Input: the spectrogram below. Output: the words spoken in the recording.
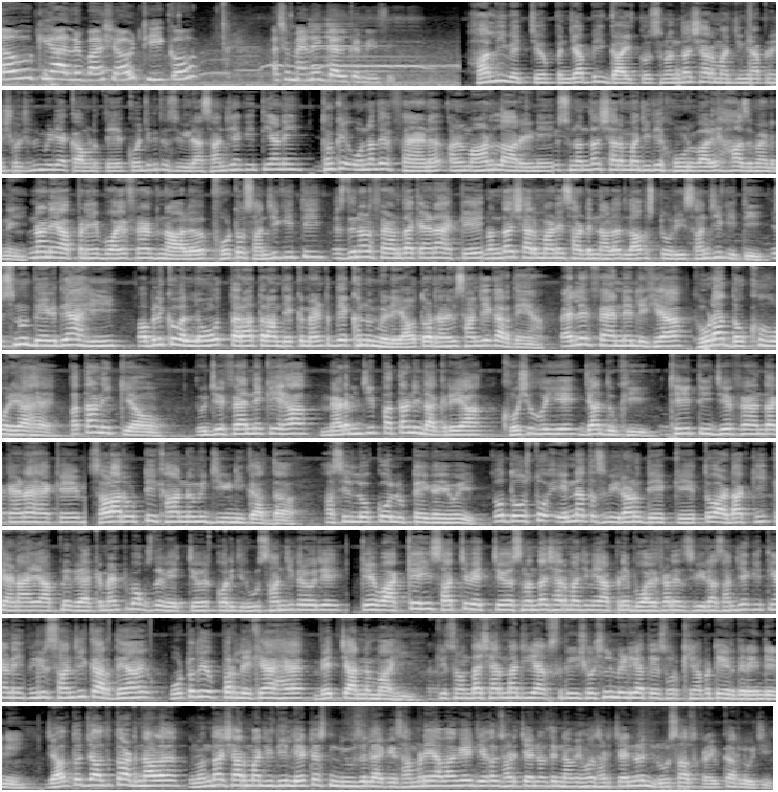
Hello ਕੀ ਹਾਲ ਹੈ? ਬਾਸ਼ਾਓ ਠੀਕ ਹੋ? ਅੱਛਾ ਮੈਂ ਨਾ ਇੱਕ ਗੱਲ ਕਰਨੀ ਸੀ। ਹਾਲ ਹੀ ਵਿੱਚ ਪੰਜਾਬੀ ਗਾਇਕ ਸੁਨੰਦਾ ਸ਼ਰਮਾ ਜੀ ਨੇ ਆਪਣੇ ਸੋਸ਼ਲ ਮੀਡੀਆ ਅਕਾਊਂਟ ਤੇ ਕੁਝ ਕੁ ਤਸਵੀਰਾਂ ਸਾਂਝੀਆਂ ਕੀਤੀਆਂ ਨੇ ਜਿੱਥੋਂ ਕਿ ਉਹਨਾਂ ਦੇ ਫੈਨ ਅਨੁਮਾਨ ਲਾ ਰਹੇ ਨੇ ਕਿ ਸੁਨੰਦਾ ਸ਼ਰਮਾ ਜੀ ਦੇ ਹੋਣ ਵਾਲੇ ਹਸਬੰਡ ਨੇ। ਉਹਨਾਂ ਨੇ ਆਪਣੇ ਬॉयਫ੍ਰੈਂਡ ਨਾਲ ਫੋਟੋ ਸਾਂਝੀ ਕੀਤੀ। ਇਸ ਦੇ ਨਾਲ ਫੈਨ ਦਾ ਕਹਿਣਾ ਹੈ ਕਿ ਸੁਨੰਦਾ ਸ਼ਰਮਾ ਨੇ ਸਾਡੇ ਨਾਲ ਲਵ ਸਟੋਰੀ ਸਾਂਝੀ ਕੀਤੀ। ਇਸ ਨੂੰ ਦੇਖਦਿਆਂ ਹੀ ਪਬਲਿਕ ਵੱਲੋਂ ਤਰ੍ਹਾਂ ਤਰ੍ਹਾਂ ਦੇ ਕਮੈਂਟ ਦੇਖਣ ਨੂੰ ਮਿਲੇ ਆ ਉਹ ਤੁਹਾਡੇ ਨਾਲ ਵੀ ਸਾਂਝੇ ਕਰਦੇ ਆ ਪਹਿਲੇ ਫੈਨ ਨੇ ਲਿਖਿਆ ਥੋੜਾ ਦੁੱਖ ਹੋ ਰਿਹਾ ਹੈ, ਪਤਾ ਨਹੀਂ ਕਿਉਂ। ਦੂਜੇ ਫੈਨ ਨੇ ਕਿਹਾ, ਮੈਡਮ ਜੀ, ਪਤਾ ਨਹੀਂ ਲੱਗ ਰਿਹਾ, ਖੁਸ਼ ਹੋਈਏ ਜਾਂ ਦੁਖੀ। ਉੱਥੇ ਹੀ ਤੀਜੇ ਫੈਨ ਦਾ ਕਹਿਣਾ ਹੈ ਕਿ, ਸਾਲਾ ਰੋਟੀ ਖਾਣ ਨੂੰ ਵੀ ਜੀ ਨਹੀਂ ਕਰਦਾ। ਅਸੀਂ ਲੋਕੋ ਲੁੱਟੇ ਗਏ ਹੋਏ ਸੋ ਦੋਸਤੋ, ਇਹਨਾਂ ਤਸਵੀਰਾਂ ਨੂੰ ਦੇਖ ਕੇ ਤੁਹਾਡਾ ਕੀ ਕਹਿਣਾ ਹੈ ਆਪਣੇ ਰეკਮੈਂਡ ਬਾਕਸ ਦੇ ਵਿੱਚ? ਇੱਕ ਵਾਰੀ ਜਰੂਰ ਸਾਂਝੀ ਕਰਿਓ ਜੇ। ਕਿ ਵਾਕਈ ਹੀ ਸੱਚ ਵਿੱਚ ਸੁਨੰਦਾ ਸ਼ਰਮਾ ਜੀ ਨੇ ਆਪਣੇ ਬॉयਫ੍ਰੈਂਡ ਦੀਆਂ ਤਸਵੀਰਾਂ ਸਾਂਝੀਆਂ ਕੀਤੀਆਂ ਨੇ। ਵੀਰ, ਸਾਂਝੀ ਕਰਦਿਆਂ ਫੋਟੋ ਦੇ ਉੱਪਰ ਲਿਖਿਆ ਹੈ, ਵਿੱਚ ਅਨਮਾਹੀ ਕਿ ਸੁਨੰਦਾ ਸ਼ਰਮਾ ਜੀ ਅਕਸਰ ਹੀ ਸੋਸ਼ਲ ਮੀਡੀਆ ਤੇ ਸੁਰਖੀਆਂ ਬਟੇਰਦੇ ਰਹਿੰਦੇ ਨੇ। ਜਲਦ ਤੋਂ ਜਲਦ ਤੁਹਾਡੇ ਨਾਲ ਸੁਨੰਦਾ ਸ਼ਰਮਾ ਜੀ ਦੀ ਲੇਟੈਸਟ ਨਿਊਜ਼ ਲੈ ਕੇ ਸਾਹਮਣੇ ਆਵਾਂਗੇ। ਜੇਕਰ ਸਾਡੇ ਚੈਨਲ ਤੇ ਨਵੇਂ ਹੋ, ਸਾਡੇ ਚੈਨਲ ਨੂੰ ਜਰੂਰ ਸਬਸਕ੍ਰਾਈਬ ਕਰ ਲਓ ਜੀ।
